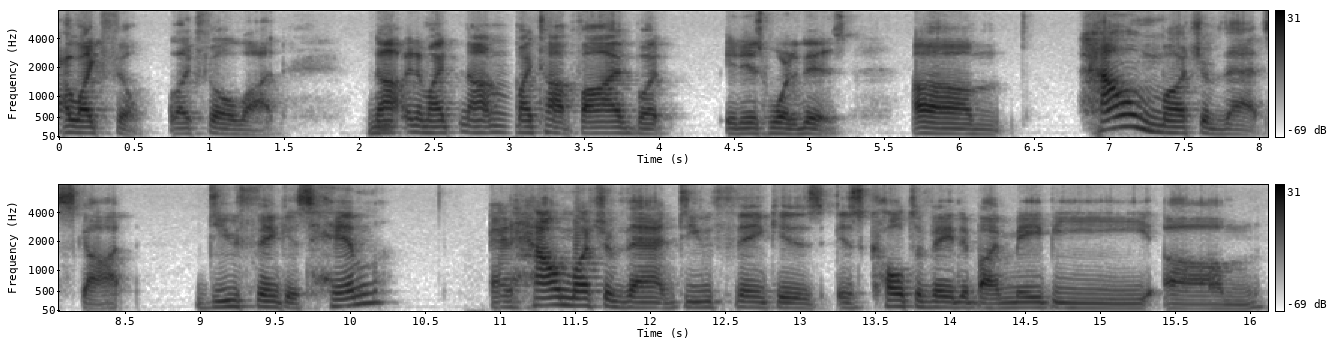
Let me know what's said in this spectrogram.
I like Phil. I like Phil a lot. Not in my not in my top five, but it is what it is. Um, how much of that, Scott, do you think is him? And how much of that do you think is is cultivated by maybe um,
